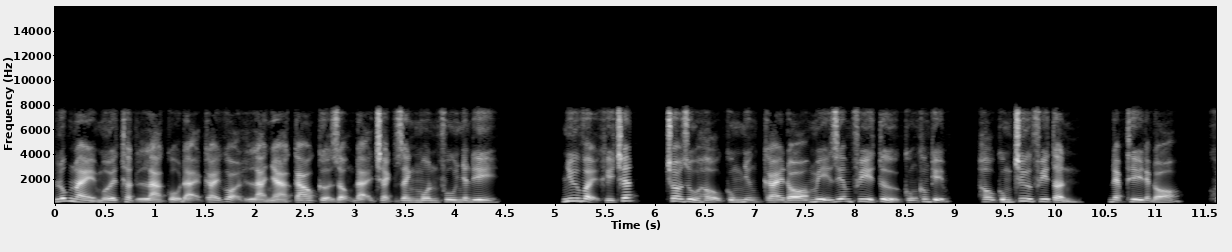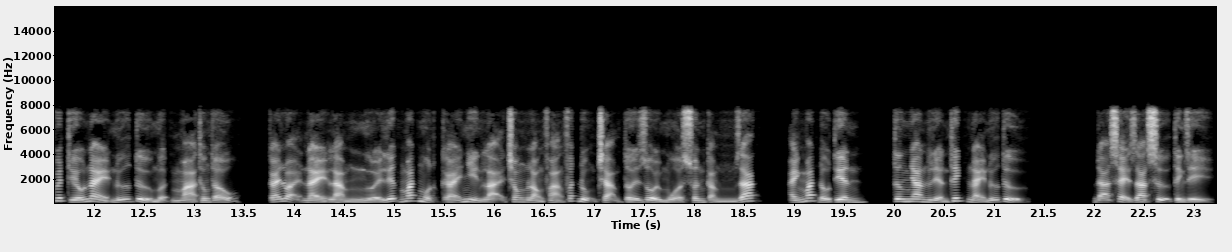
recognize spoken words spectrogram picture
lúc này mới thật là cổ đại cái gọi là nhà cao cửa rộng đại trạch danh môn phu nhân đi. Như vậy khí chất, cho dù hậu cung những cái đó mỹ diễm phi tử cũng không kịp, hậu cung chư phi tần, đẹp thi đẹp đó, khuyết thiếu này nữ tử mượt mà thông thấu, cái loại này làm người liếc mắt một cái nhìn lại trong lòng phảng phất đụng chạm tới rồi mùa xuân cảm giác, ánh mắt đầu tiên, tương nhan liền thích này nữ tử. Đã xảy ra sự tình gì?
